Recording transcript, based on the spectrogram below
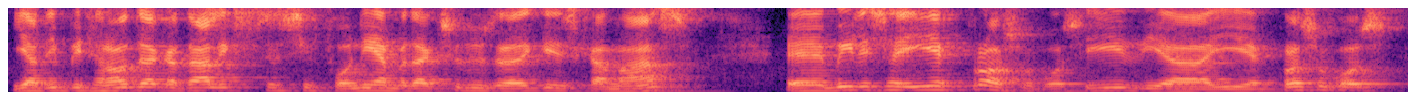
για την πιθανότητα κατάληξης σε συμφωνία μεταξύ του Ισραήλ και της Χαμάς. Ε, μίλησε η εκπρόσωπος, η ίδια η εκπρόσωπος,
